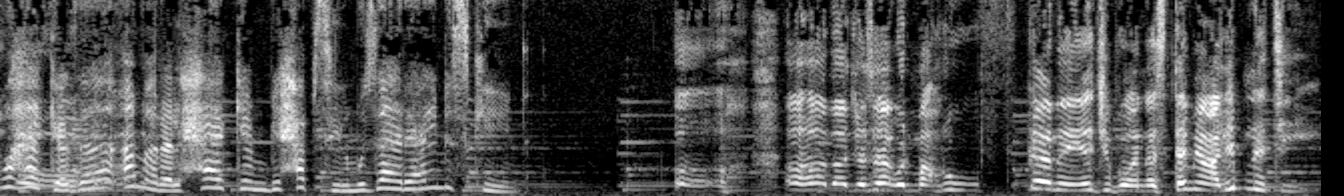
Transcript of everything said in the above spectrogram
وهكذا أمر الحاكم بحبس المزارع المسكين. آه، هذا جزاء المعروف كان يجب أن أستمع لابنتي.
